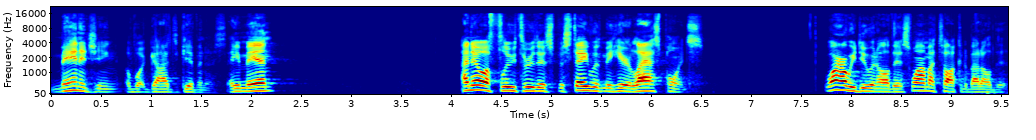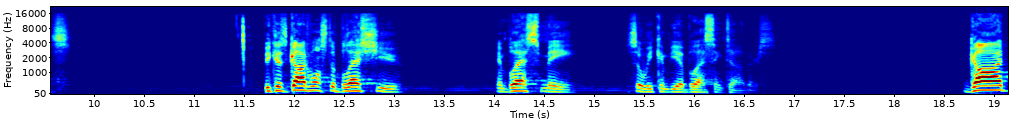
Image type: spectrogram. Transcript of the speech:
managing of what God's given us. Amen? I know I flew through this, but stay with me here. Last points. Why are we doing all this? Why am I talking about all this? Because God wants to bless you and bless me so we can be a blessing to others. God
